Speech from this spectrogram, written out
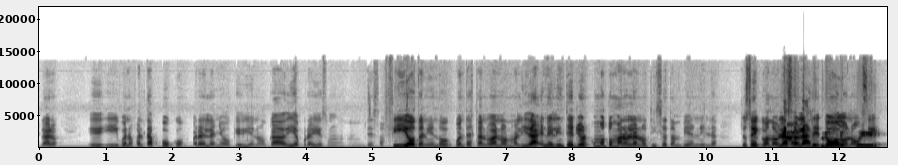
Claro, eh, y bueno, falta poco para el año que viene, Cada día por ahí es un desafío teniendo en cuenta esta nueva normalidad. En el interior, ¿cómo tomaron la noticia también, Nilda? Yo sé que cuando hablas, hablas de todo, ¿no? Fue,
